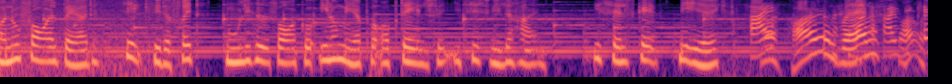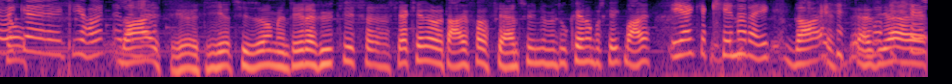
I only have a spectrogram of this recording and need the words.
Og nu får Alberte helt kvitterfrit mulighed for at gå endnu mere på opdagelse i Tisvildehegn i selskab med Erik. Hej. Hej, Alberte. Hej, vi hvor kan jo ikke uh, give hånd. Eller Nej, noget. det er jo de her tider, men det er da hyggeligt. Så Jeg kender jo dig fra fjernsynet, men du kender måske ikke mig. Erik, jeg kender dig ikke. Nej, altså jeg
